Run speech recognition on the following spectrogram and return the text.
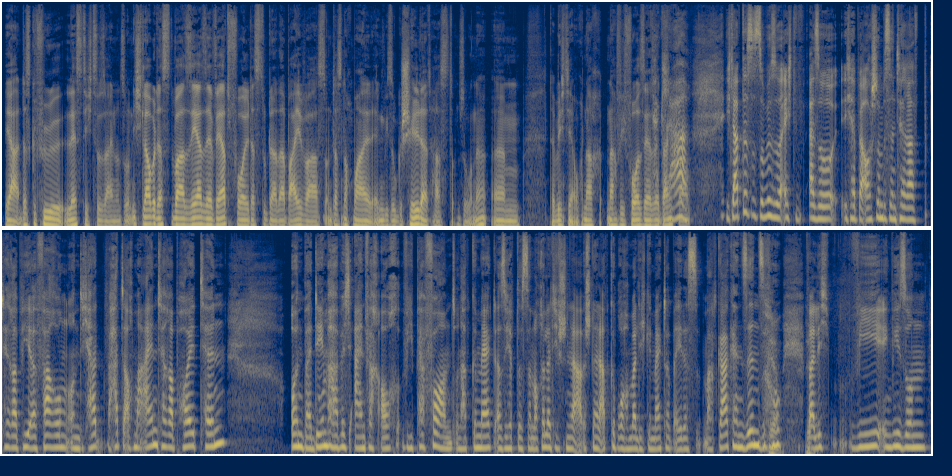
ja, das Gefühl, lästig zu sein und so. Und ich glaube, das war sehr, sehr wertvoll, dass du da dabei warst und das nochmal irgendwie so geschildert hast und so, ne? Ähm, da bin ich dir auch nach, nach wie vor sehr, sehr dankbar. Klar. Ich glaube, das ist sowieso echt, also ich habe ja auch schon ein bisschen Thera Therapieerfahrung und ich hat, hatte auch mal einen Therapeuten Und bei dem habe ich einfach auch wie performt und habe gemerkt, also ich habe das dann auch relativ schnell, schnell abgebrochen, weil ich gemerkt habe, ey, das macht gar keinen Sinn so, Ja, ja. weil ich wie irgendwie so ein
